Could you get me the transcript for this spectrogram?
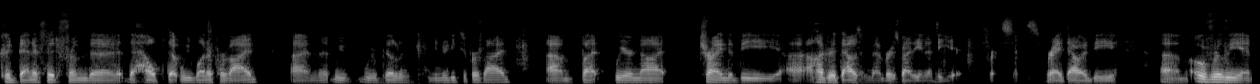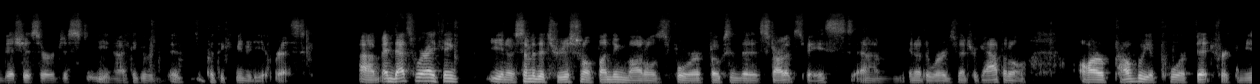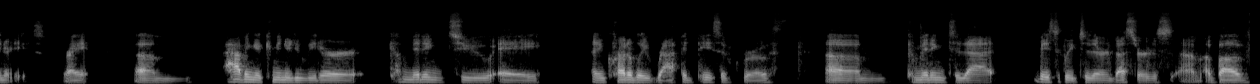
could benefit from the the help that we want to provide uh, and that we, we're building a community to provide. Um, but we're not trying to be uh, 100000 members by the end of the year for instance right? That would be um, overly ambitious or just you know i think it would put the community at risk. Um, and that's where i think you know some of the traditional funding models for folks in the startup space um, in other words venture capital are probably a poor fit for communities right? Um, having a community leader committing to a an incredibly rapid pace of growth um, committing to that basically to their investors um, above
